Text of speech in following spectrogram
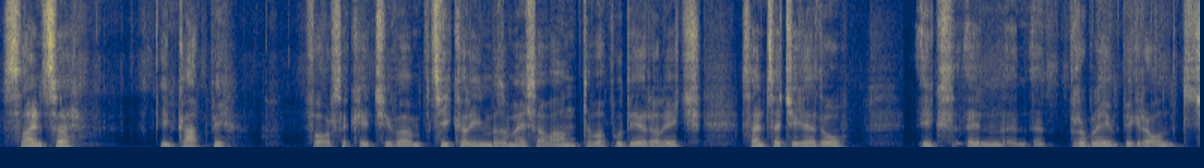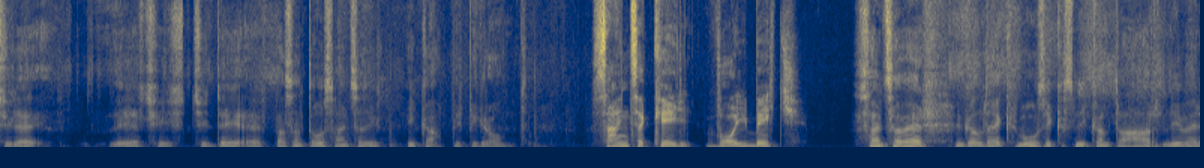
senza in capi, forse che ci va un cicalim da messa avanti, va poter legge, senza ci le do, x un, un, un problem più grande, ci le eh, ci, ci de eh, passanto senza in capi più grande. Senza che vuoi bec? Senza aver galdec musica, ni cantar, ni ver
